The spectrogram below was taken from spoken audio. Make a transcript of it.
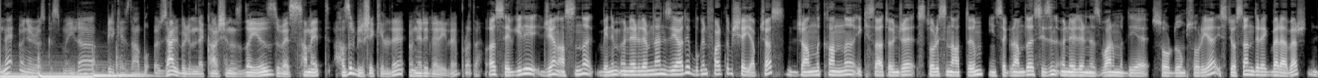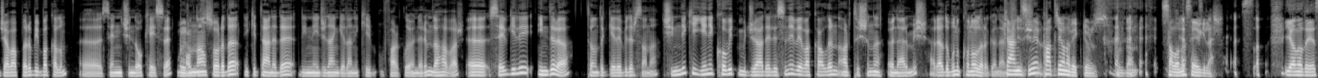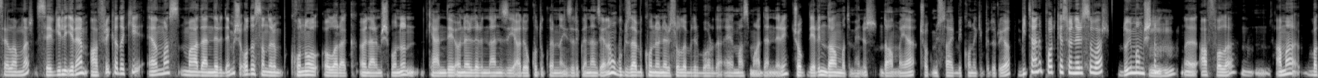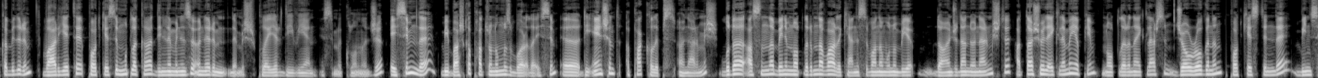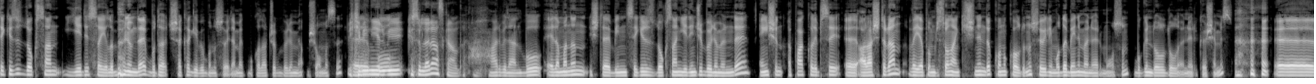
ne öneriyoruz kısmıyla bir kez daha bu özel bölümde karşınızdayız ve Samet hazır bir şekilde önerileriyle burada. Aa, sevgili Cihan aslında benim önerilerimden ziyade bugün farklı bir şey yapacağız. Canlı kanlı iki saat önce storiesini attığım Instagram'da sizin önerileriniz var mı diye sorduğum soruya istiyorsan direkt beraber cevapları bir bakalım. Ee, senin için de okeyse. Ondan sonra da iki tane de dinleyiciden gelen iki farklı önerim daha var. Ee, ee, sevgili Indira tanıdık gelebilir sana. Çin'deki yeni Covid mücadelesini ve vakaların artışını önermiş. Herhalde bunu konu olarak önermiş. Kendisini Patreon'a bekliyoruz buradan. Salona sevgiler. Yan odaya selamlar. Sevgili İrem Afrika'daki elmas madenleri demiş. O da sanırım konu olarak önermiş bunu. Kendi önerilerinden ziyade okuduklarından izlediklerinden ziyade ama bu güzel bir konu önerisi olabilir bu arada elmas madenleri. Çok derin dalmadım henüz. Dalmaya çok müsait bir konu gibi duruyor. Bir tane podcast podcast önerisi var. Duymamıştım hı hı. E, affola ama bakabilirim. Variyete podcast'i mutlaka dinlemenizi öneririm demiş Player DVN isimli kullanıcı. Esim de bir başka patronumuz bu arada Esim. E, The Ancient Apocalypse önermiş. Bu da aslında benim notlarımda vardı. Kendisi bana bunu bir daha önceden de önermişti. Hatta şöyle ekleme yapayım. Notlarına eklersin. Joe Rogan'ın podcast'inde 1897 sayılı bölümde bu da şaka gibi bunu söylemek bu kadar çok bölüm yapmış olması. 2020 ee, bu, küsürlere az kaldı. Harbiden bu elemanın işte 1897. bölümünde Ancient Apocalypse'i e, araştıran ve yapımcısı olan kişinin de konuk olduğunu söyleyeyim. O da benim önerim olsun. Bugün dolu dolu öneri köşemiz. e,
